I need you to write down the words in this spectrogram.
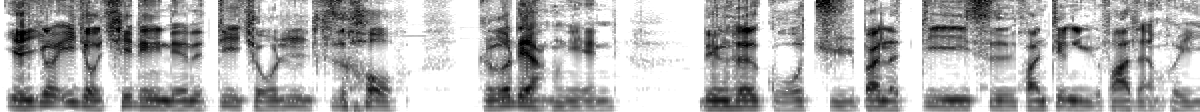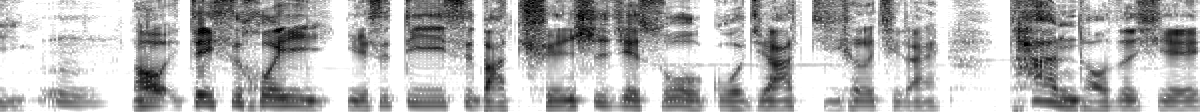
也因为一九七零年的地球日之后，隔两年。联合国举办了第一次环境与发展会议，嗯，然后这次会议也是第一次把全世界所有国家集合起来探讨这些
